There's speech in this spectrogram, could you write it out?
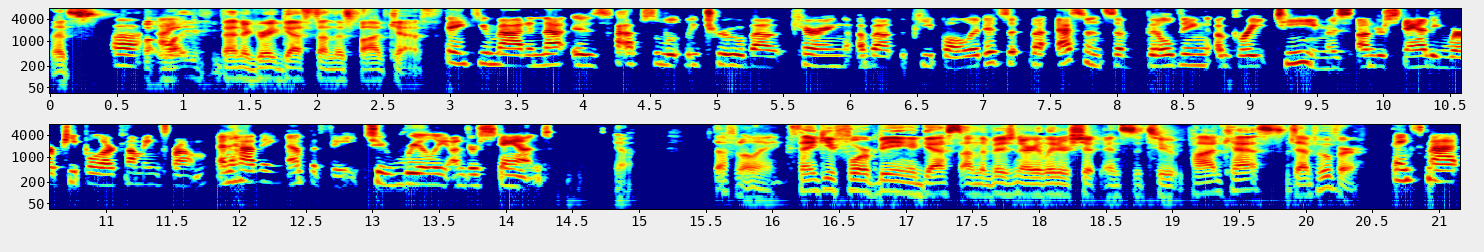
that's uh, why I, you've been a great guest on this podcast. Thank you, Matt. And that is absolutely true about caring about the people. It's the essence of building a great team is understanding where people are coming from and having empathy to really understand. Yeah, definitely. Thank you for being a guest on the Visionary Leadership Institute podcast, Deb Hoover. Thanks, Matt.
